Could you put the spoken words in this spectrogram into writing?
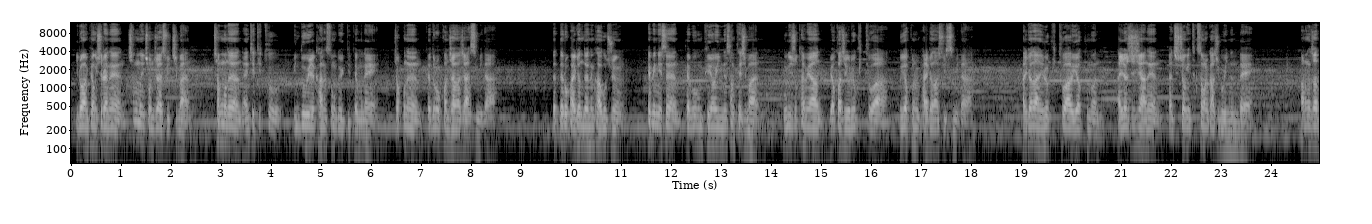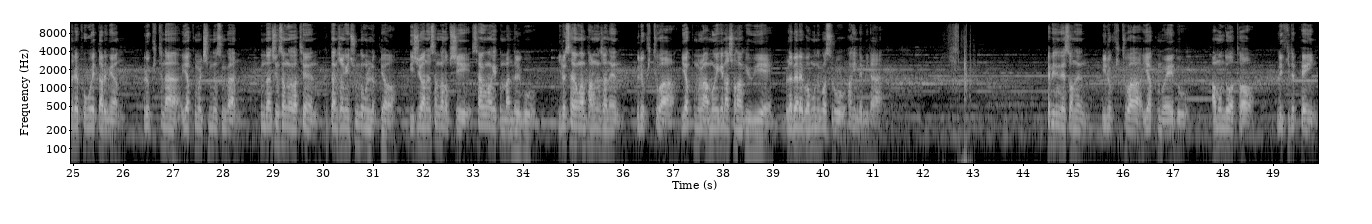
이러한 병실에는 창문이 존재할 수 있지만 창문은 Entity 2 Window일 가능성도 있기 때문에 접근은 되도록 권장하지 않습니다. 때때로 발견되는 가구 중 캐비닛은 대부분 비어있는 상태지만 운이 좋다면 몇 가지 의료 키트와 의약품을 발견할 수 있습니다. 발견한 의료 키트와 의약품은 알려지지 않은 변칙적인 특성을 가지고 있는데 발행자들의 보고에 따르면 의료 키트나 의약품을 집는 순간 분단 증상과 같은 극단적인 충동을 느껴 이주와는 상관없이 사용하게끔 만들고 이를 사용한 방랑자는 의료 키트와 의약품을 아무에게나 전하기 위해 레벨에 머무는 것으로 확인됩니다. 캐비닛에서는 의료 키트와 의약품 외에도 Almond Water, Liquid Pain,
